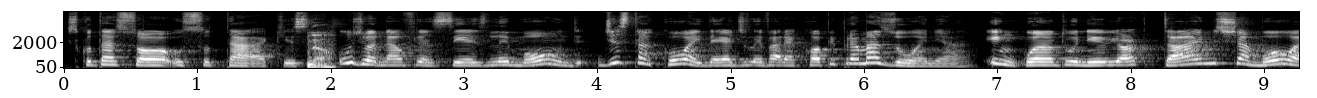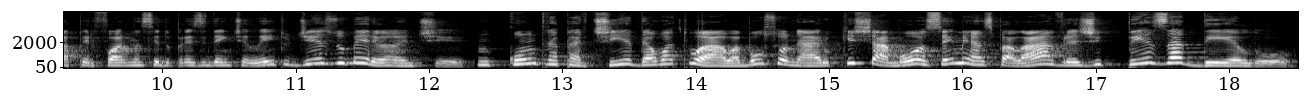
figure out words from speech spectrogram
Escuta só os sotaques. Não. O jornal francês Le Monde destacou a ideia de levar a COP para a Amazônia, enquanto o New York Times chamou a performance do presidente eleito de exuberante. Em contrapartida, contrapartida ao atual, a Bolsonaro, que chamou, sem meias palavras, de pesadelo.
